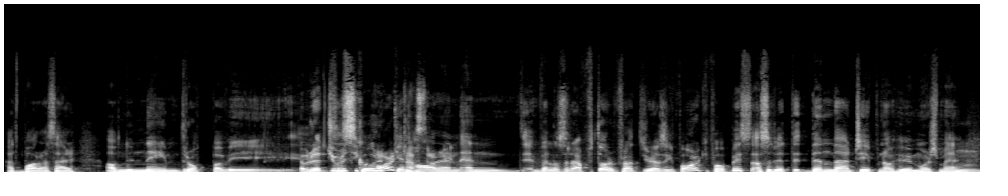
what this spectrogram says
Att bara så här, ja nu namedroppar vi... Ja, men Så Jurassic skurken Park har en, en Velociraptor för att Jurassic Park är poppis. Alltså den där typen av humor som är Mm.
